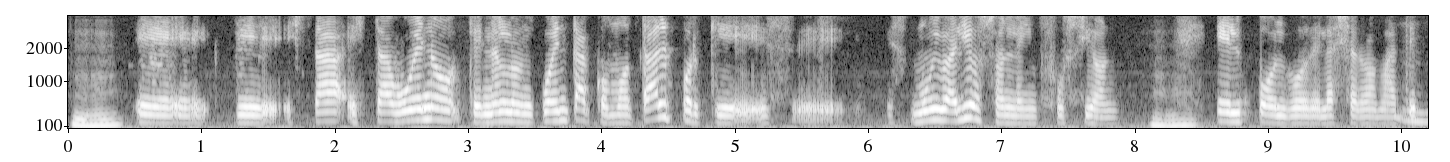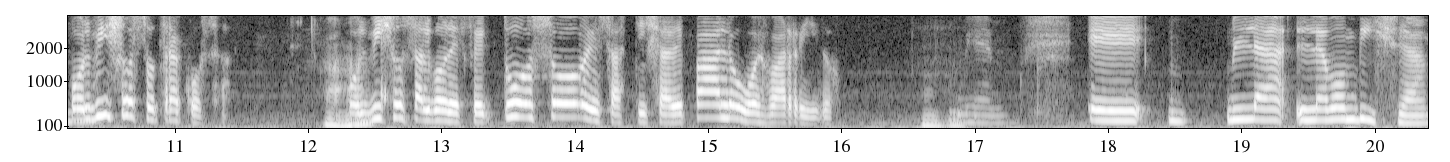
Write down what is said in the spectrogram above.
que está, está bueno tenerlo en cuenta como tal porque es, es muy valioso en la infusión. El polvo de la yerba mate. Polvillo es otra cosa. Polvillo es algo defectuoso, es astilla de palo o es barrido. Bien. Eh, la, la, bombilla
